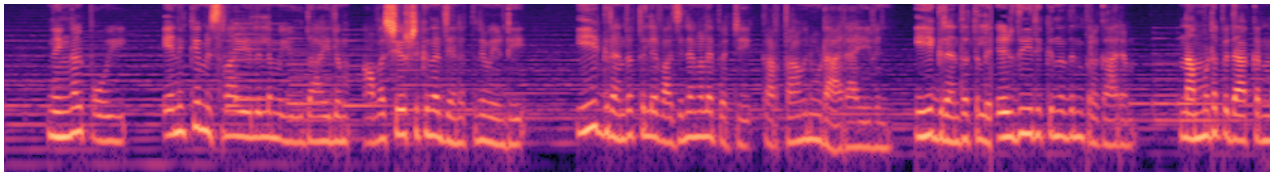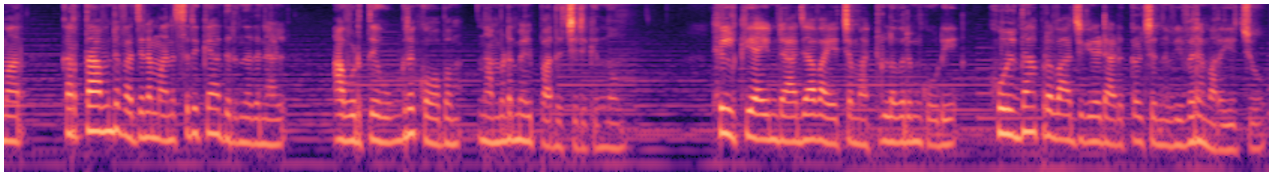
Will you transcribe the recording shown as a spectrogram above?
നിങ്ങൾ പോയി എനിക്കും ഇസ്രായേലിലും യൂതായിലും അവശേഷിക്കുന്ന ജനത്തിനു വേണ്ടി ഈ ഗ്രന്ഥത്തിലെ വചനങ്ങളെപ്പറ്റി കർത്താവിനോട് ആരായുവിൻ. ഈ ഗ്രന്ഥത്തിൽ എഴുതിയിരിക്കുന്നതിന് പ്രകാരം നമ്മുടെ പിതാക്കന്മാർ കർത്താവിന്റെ വചനം അനുസരിക്കാതിരുന്നതിനാൽ അവിടുത്തെ ഉഗ്രകോപം നമ്മുടെ മേൽ പതിച്ചിരിക്കുന്നു. ഹിൽക്കിയായും രാജാവ് അയച്ച മറ്റുള്ളവരും കൂടി ഹുൽദ പ്രവാചികയുടെ അടുക്കൽ ചെന്ന് വിവരമറിയിച്ചു.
